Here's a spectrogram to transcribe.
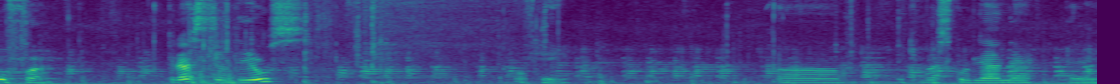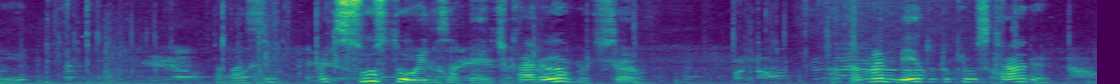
Ufa. Graças a Deus. Ok. Ah, tem que vasculhar, né? Pera aí. Tá vazio. Ai, que susto, Elizabeth. Caramba do céu. Ela dá mais medo do que os caras. Tá.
